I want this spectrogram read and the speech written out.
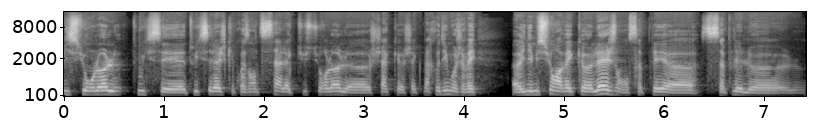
Mission LOL, Twix et, Twix et Lège qui présentait ça à l'actu sur LOL euh, chaque, mercredi. Moi, j'avais euh, une émission avec Lège, on s'appelait, ça s'appelait le, le-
